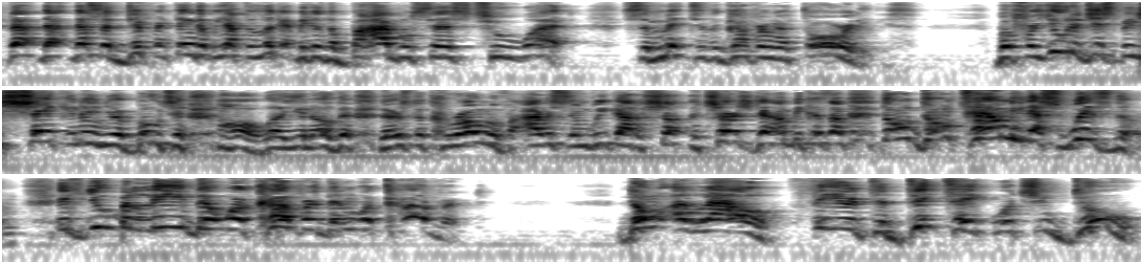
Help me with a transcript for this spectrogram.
that, that, that's a different thing that we have to look at because the Bible says to what? Submit to the governing authorities. But for you to just be shaking in your boots and, oh, well, you know, there's the coronavirus and we got to shut the church down because I'm, don't, don't tell me that's wisdom. If you believe that we're covered, then we're covered. Don't allow fear to dictate what you do.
